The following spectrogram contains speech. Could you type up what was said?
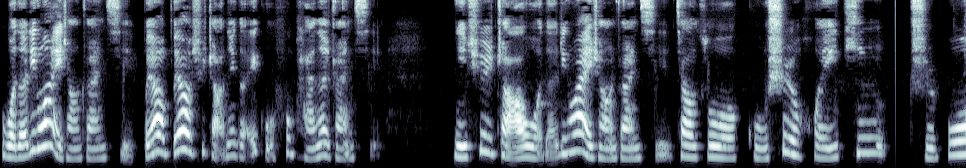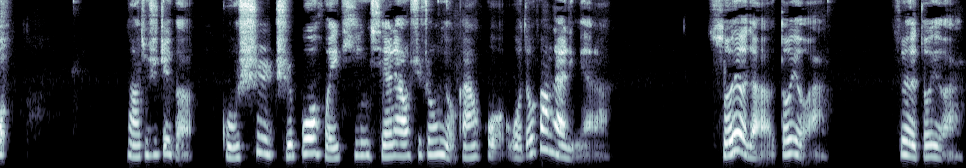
我的另外一张专辑，不要不要去找那个 A 股复盘的专辑，你去找我的另外一张专辑，叫做股市回听直播，啊，就是这个。股市直播回听，闲聊之中有干货，我都放在里面了，所有的都有啊，所有的都有啊。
